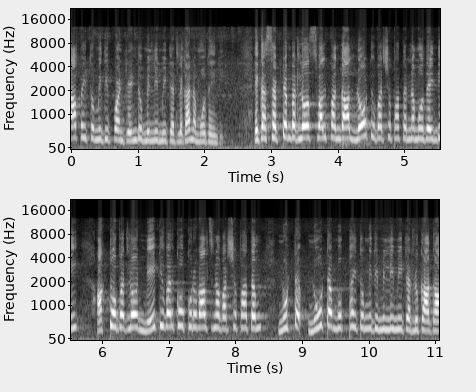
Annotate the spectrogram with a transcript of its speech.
యాభై తొమ్మిది పాయింట్ రెండు మిల్లీమీటర్లుగా నమోదైంది. ఇక సెప్టెంబర్లో స్వల్పంగా లోటు వర్షపాతం నమోదైంది. అక్టోబర్లో నేటి వరకు కురవాల్సిన వర్షపాతం నూట నూట ముప్పై తొమ్మిది మిల్లీమీటర్లు కాగా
